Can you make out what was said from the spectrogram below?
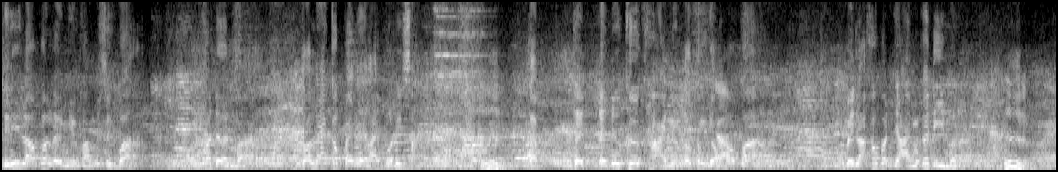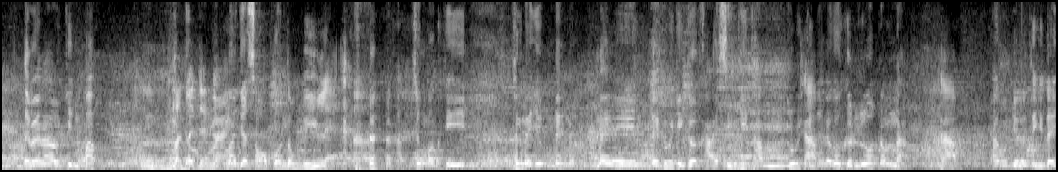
ทีนี้เราก็เลยมีความรู้สึกว่าก็เดินมา ตอนแรกก็ไปในหลายบริษัท อืม แต่แต่แต่ในเครือข่ายเนี่ยเราต้องยอมครัรับบว่า เวลาเขาบรรยายมันก็ดีหมดอืมแต่เวลาเรากินปั๊บอืมมันเป็นยังไงมันจะสอบผล ตรงนี้แหละอ่านะครับซึ่งบางทีซึ่งในยุคในในในธุรกิจเครือข่ายสิ่งที่ทำธุรครักิจบได้แล้วก็คือลดน้ำหนัก ครับ ถ้าคุณจิรติได้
